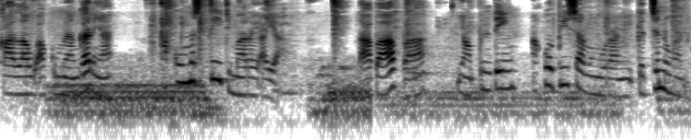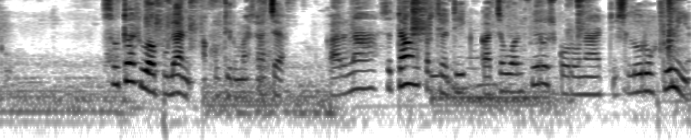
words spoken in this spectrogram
Kalau aku melanggarnya, aku mesti dimarahi ayah. Tak apa-apa, yang penting aku bisa mengurangi kejenuhanku. Sudah dua bulan aku di rumah saja, karena sedang terjadi kekacauan virus corona di seluruh dunia.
